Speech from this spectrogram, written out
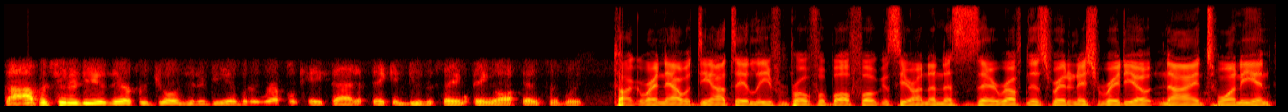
the opportunity is there for Georgia to be able to replicate that if they can do the same thing offensively. Talking right now with Diante Lee from Pro Football Focus here on Unnecessary Roughness, Raider Nation Radio 920. And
